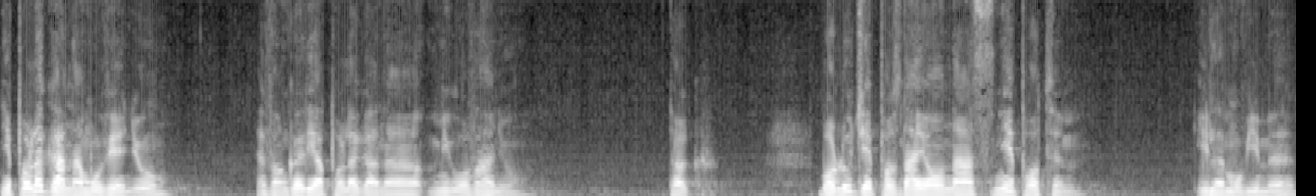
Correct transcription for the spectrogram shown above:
nie polega na mówieniu, Ewangelia polega na miłowaniu. Tak? Bo ludzie poznają nas nie po tym, ile mówimy,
